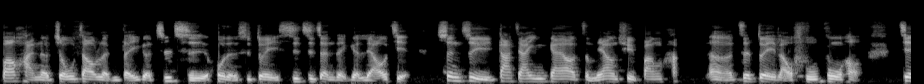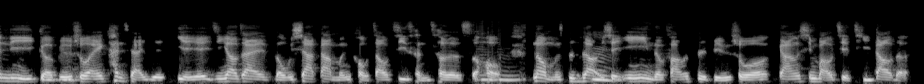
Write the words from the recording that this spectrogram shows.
包含了周遭人的一个支持，或者是对失智症的一个了解，甚至于大家应该要怎么样去帮他。呃，这对老夫妇哈，建立一个，比如说，哎，看起来爷爷爷已经要在楼下大门口招计程车的时候，嗯、那我们是不是要有一些因应的方式？嗯、比如说，刚刚新宝姐提到的，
